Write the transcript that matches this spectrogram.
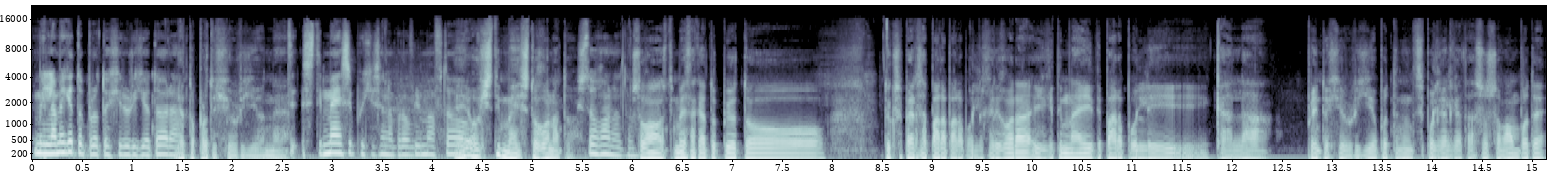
Μιλάμε για το πρώτο χειρουργείο τώρα. Για το πρώτο χειρουργείο, ναι. Στη μέση που είχε ένα πρόβλημα αυτό. Ε, όχι στη μέση, στο γόνατο. Στο γόνατο. Στο γόνατο. Στη μέση ήταν κάτι το οποίο το, το ξεπέρασα πάρα, πάρα πολύ γρήγορα, γιατί ήμουν ήδη πάρα πολύ καλά πριν το χειρουργείο, οπότε ήταν σε πολύ καλή κατάσταση στο σώμα μου, οπότε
